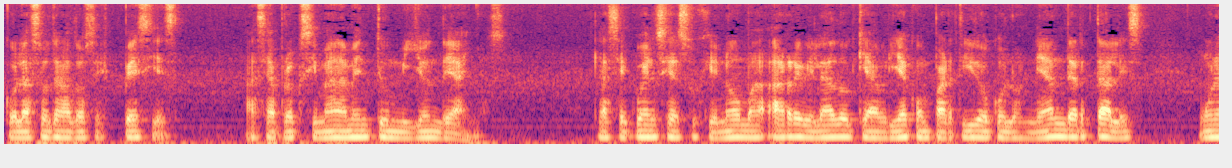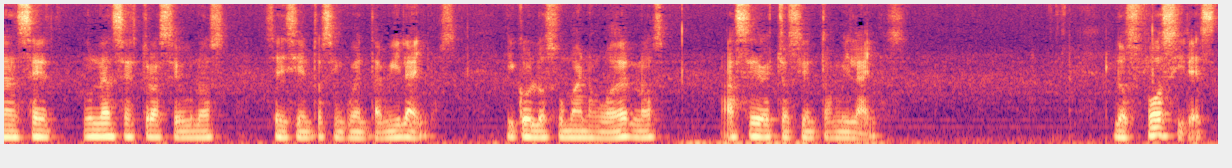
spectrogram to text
con las otras dos especies hace aproximadamente un millón de años. La secuencia de su genoma ha revelado que habría compartido con los neandertales un, ancestro hace unos 650.000 años y con los humanos modernos hace 800.000 años. Los fósiles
